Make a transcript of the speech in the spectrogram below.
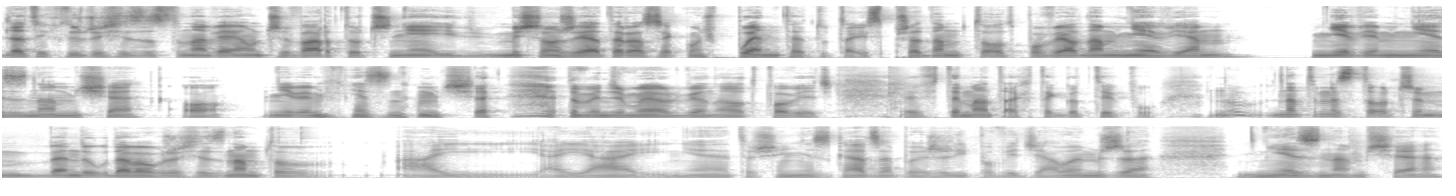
Dla tych, którzy się zastanawiają, czy warto, czy nie, i myślą, że ja teraz jakąś puentę tutaj sprzedam, to odpowiadam, nie wiem. Nie wiem, nie znam się. O, nie wiem, nie znam się. To będzie moja ulubiona odpowiedź w tematach tego typu. No, natomiast to, o czym będę udawał, że się znam, to aj, aj, aj, nie, to się nie zgadza, bo jeżeli powiedziałem, że nie znam się,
